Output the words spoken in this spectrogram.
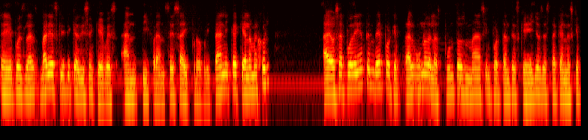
eh, pues las varias críticas dicen que es pues, antifrancesa y pro-británica, que a lo mejor, o sea, podría entender porque uno de los puntos más importantes que ellos destacan es que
